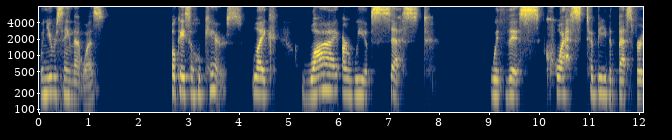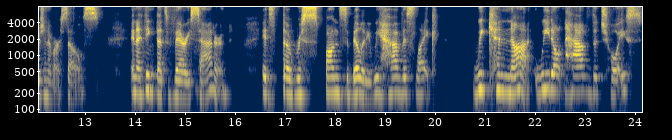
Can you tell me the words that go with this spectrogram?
when you were saying that was okay, so who cares? Like, why are we obsessed with this quest to be the best version of ourselves? And I think that's very Saturn. It's the responsibility. We have this like, we cannot, we don't have the choice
